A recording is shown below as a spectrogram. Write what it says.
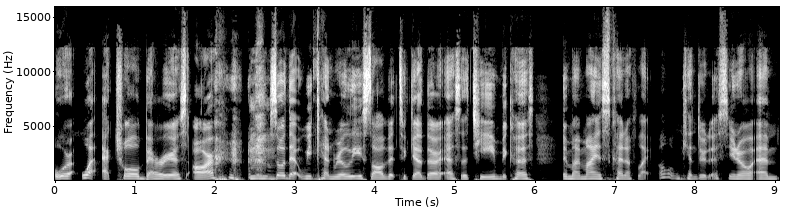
or what actual barriers are so that we can really solve it together as a team because in my mind it's kind of like oh we can do this you know and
